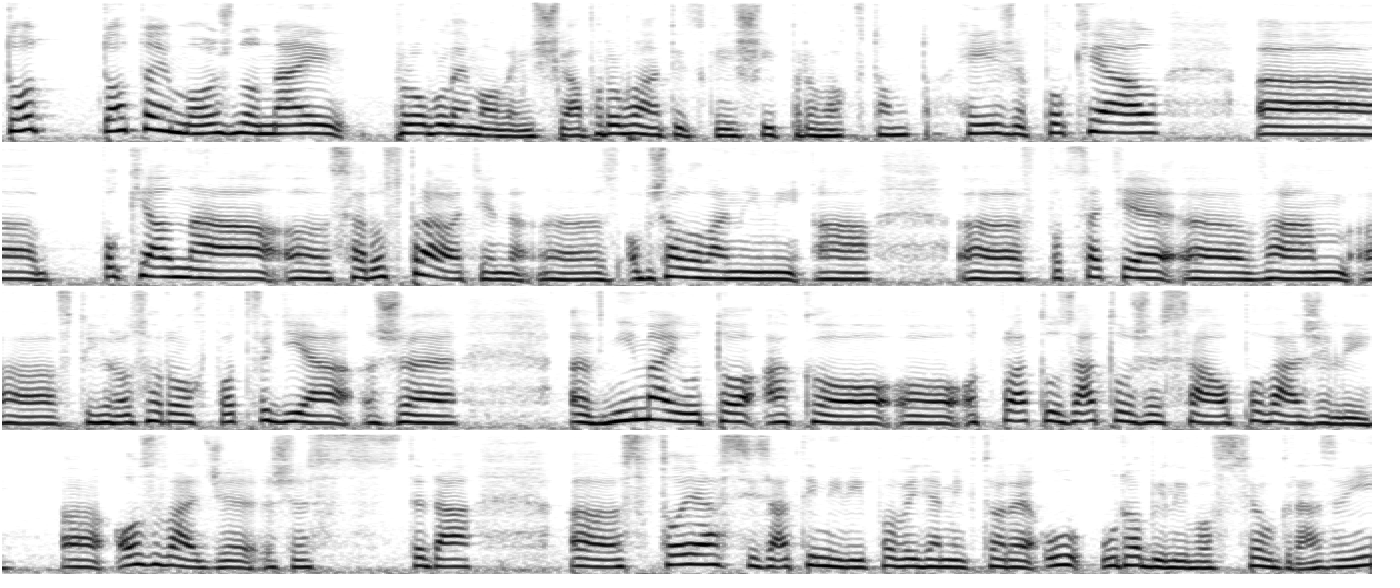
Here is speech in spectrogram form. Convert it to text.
to, toto je možno najproblémovejší a problematickejší prvok v tomto. Hej, že pokiaľ uh, pokiaľ na, uh, sa rozprávate na, uh, s obžalovanými a uh, v podstate uh, vám uh, v tých rozhovoroch potvrdia, že vnímajú to ako uh, odplatu za to, že sa opovážili uh, ozvať, že, že teda uh, stoja si za tými výpovediami, ktoré u, urobili vo vzťahu k Razii,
